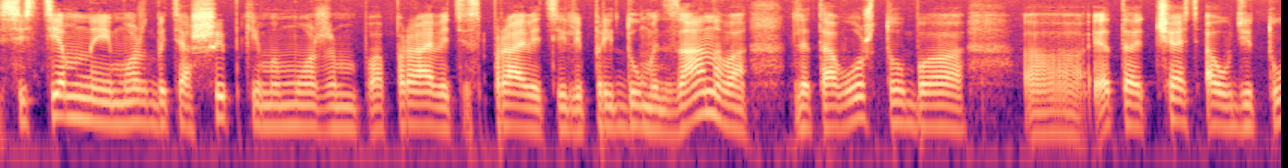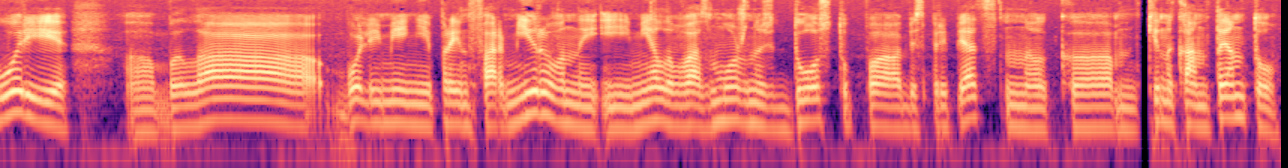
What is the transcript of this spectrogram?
системные, может быть, ошибки мы можем поправить, исправить или придумать заново для того, чтобы э, эта часть аудитории э, была более-менее проинформированной и имела возможность доступа беспрепятственно к киноконтенту,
